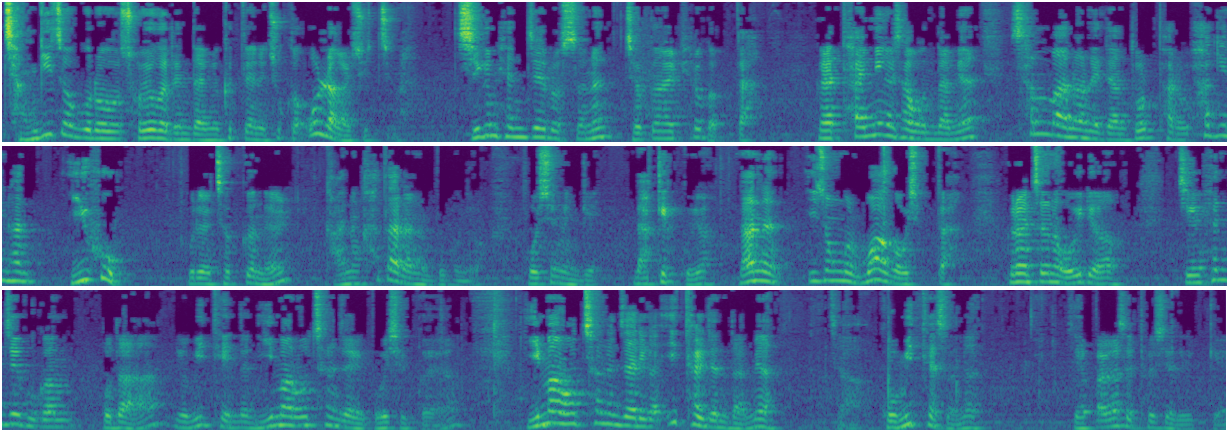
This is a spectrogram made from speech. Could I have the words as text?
장기적으로 소요가 된다면 그때는 주가 올라갈 수 있지만 지금 현재로서는 접근할 필요가 없다. 그냥 타이밍을 사본다면 3만원에 대한 돌파를 확인한 이후 우리가 접근을 가능하다라는 부분으로 보시는 게 낫겠고요. 나는 이 종목을 모아가고 싶다. 그럼 저는 오히려 지금 현재 구간보다 요 밑에 있는 25,000원짜리 보이실 거예요. 25,000원짜리가 이탈된다면 자그 밑에서는 제가 빨간색 표시해 드릴게요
